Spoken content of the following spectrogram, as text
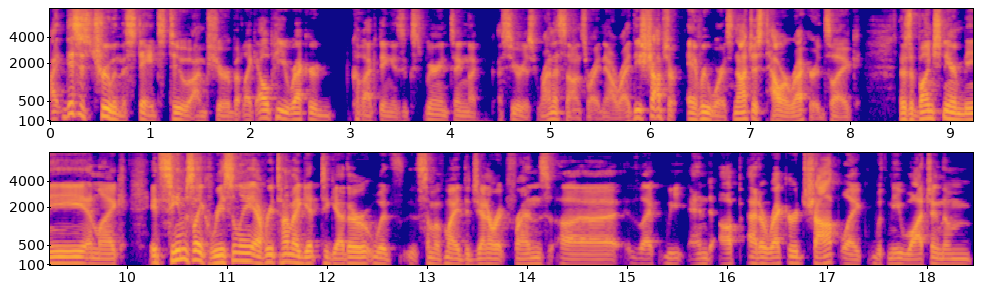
I, this is true in the states too, I'm sure, but like LP record collecting is experiencing like a serious renaissance right now, right? These shops are everywhere. It's not just Tower Records. Like there's a bunch near me and like it seems like recently every time I get together with some of my degenerate friends, uh like we end up at a record shop like with me watching them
